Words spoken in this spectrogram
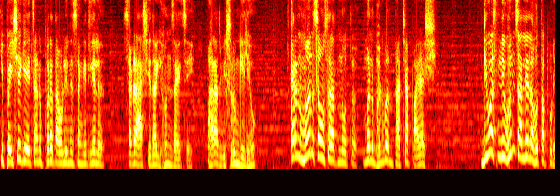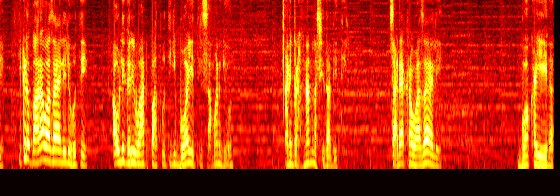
की पैसे घ्यायचं आणि परत आवडीने सांगितलेलं सगळा हा शिदा घेऊन जायचे. महाराज विसरून गेले हो. कारण मन संसारात नव्हतं मन भगवंताच्या पायाशी. दिवस निघून चाललेला होता पुढे. इकडे बारा वाजा आलेले होते. आवली घरी वाट पाहत होती की बुवा येतील सामान घेऊन. आणि ब्राह्मणांना शिदा देतील. साडे अकरा वाजाय आले. बुवा काही येईनात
